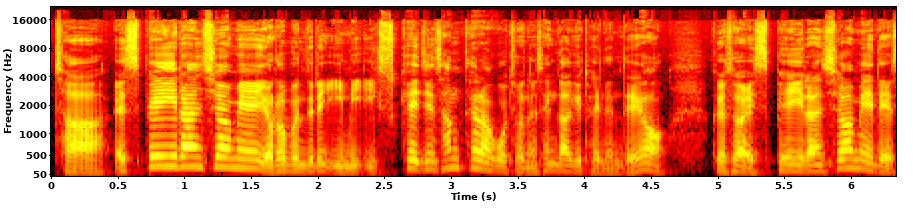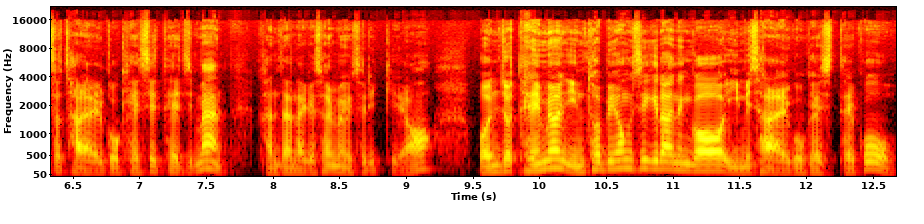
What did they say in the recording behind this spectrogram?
자, SPA란 시험에 여러분들이 이미 익숙해진 상태라고 저는 생각이 되는데요. 그래서 SPA란 시험에 대해서 잘 알고 계실 테지만 간단하게 설명해 드릴게요. 먼저 대면 인터뷰 형식이라는 거 이미 잘 알고 계실 테고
